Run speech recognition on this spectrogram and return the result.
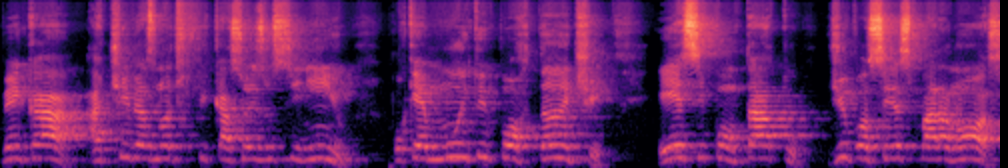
vem cá, ative as notificações do sininho, porque é muito importante esse contato de vocês para nós,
